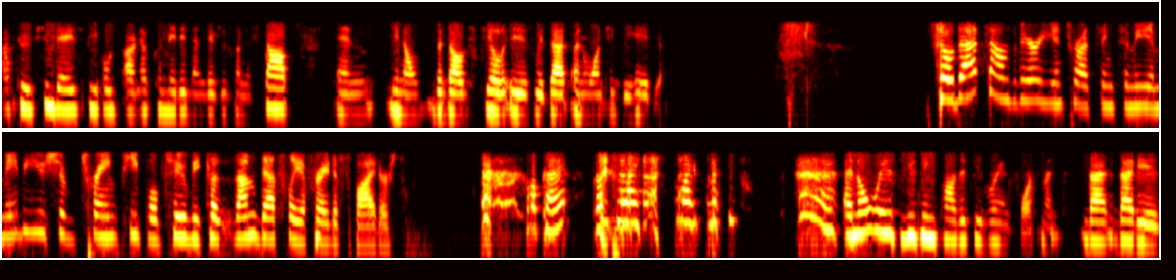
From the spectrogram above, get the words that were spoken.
after a few days people are not committed and they're just going to stop and you know the dog still is with that unwanted behavior. So that sounds very interesting to me, and maybe you should train people too, because I'm deathly afraid of spiders. okay, come to my my place. And always using positive reinforcement. That that is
